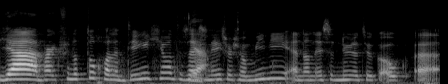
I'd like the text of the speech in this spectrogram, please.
Ja, maar ik vind dat toch wel een dingetje. Want dan zijn Ja. ze ineens weer zo mini. En dan is het nu natuurlijk ook eh,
